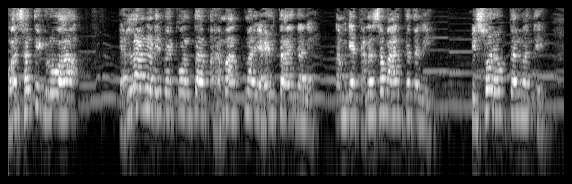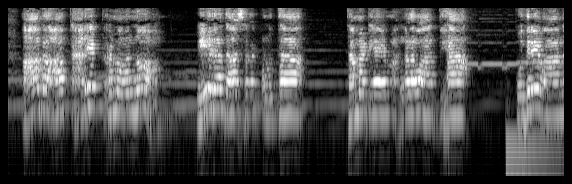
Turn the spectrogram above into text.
ವಸತಿ ಗೃಹ, ಎಲ್ಲ ನಡಿಬೇಕು ಅಂತ ಪರಮಾತ್ಮ ಹೇಳ್ತಾ ಇದ್ದಾನೆ ನಮಗೆ ಕನಸ ಮಾರ್ಗದಲ್ಲಿ, ವಿಶ್ವರೂಪದಲ್ಲಿ ಬಂದಿ. ಆಗ ಆ ಕಾರ್ಯಕ್ರಮವನ್ನು ವೀರದಾಸರ ಕುಣಿತ, ತಮಟೆ, ಮಂಗಳವಾದ್ಯ ಕುದುರೆ ವಾಹನ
